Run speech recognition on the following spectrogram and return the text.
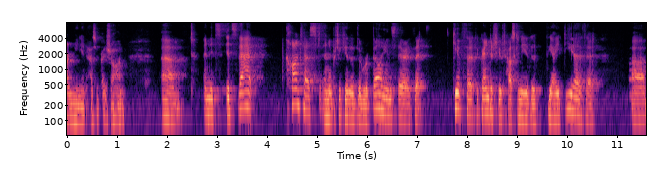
Armenia and Azerbaijan, um, and it's it's that contest and in particular the rebellions there that give the, the Grand Duchy of Tuscany the, the idea that uh,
